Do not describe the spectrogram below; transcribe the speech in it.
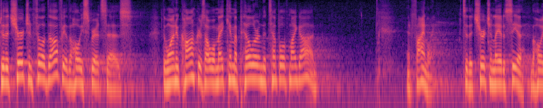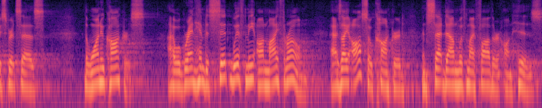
To the church in Philadelphia, the Holy Spirit says, The one who conquers, I will make him a pillar in the temple of my God. And finally, to the church in Laodicea, the Holy Spirit says, The one who conquers, I will grant him to sit with me on my throne, as I also conquered and sat down with my Father on his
